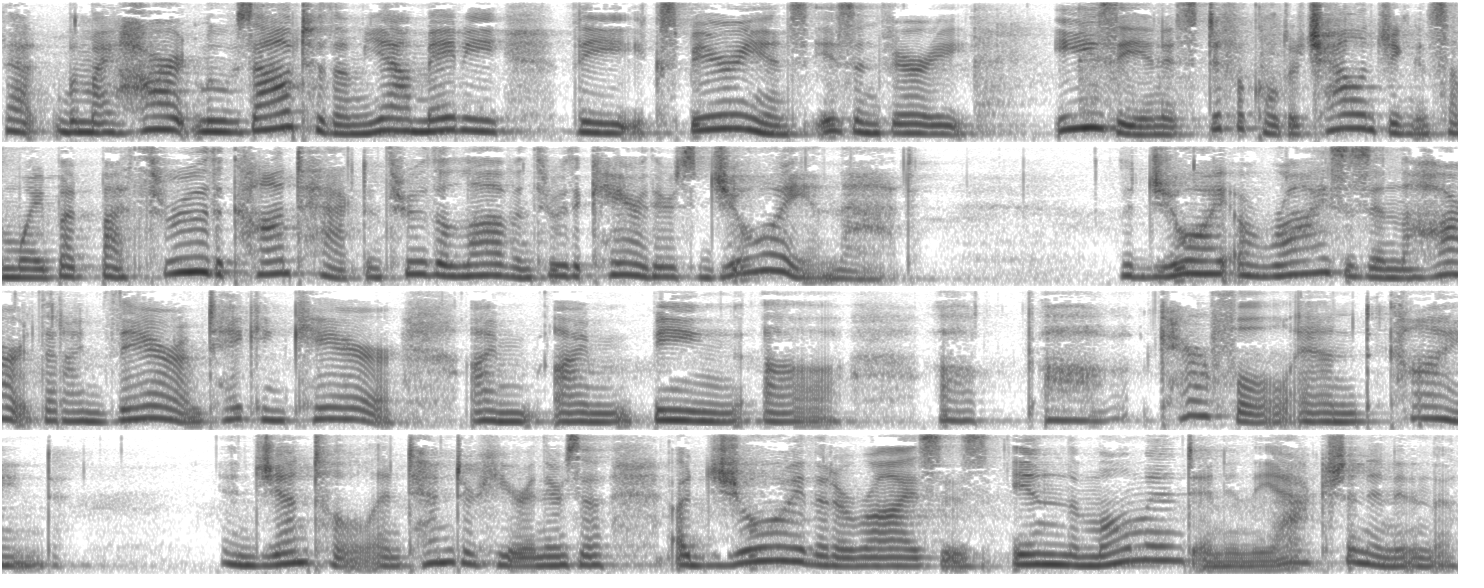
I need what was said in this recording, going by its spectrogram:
That when my heart moves out to them, yeah, maybe the experience isn't very easy and it's difficult or challenging in some way, but by through the contact and through the love and through the care, there's joy in that. The joy arises in the heart that I'm there, I'm taking care, I'm, I'm being uh, uh, uh, careful and kind and gentle and tender here. And there's a, a joy that arises in the moment and in the action and in the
